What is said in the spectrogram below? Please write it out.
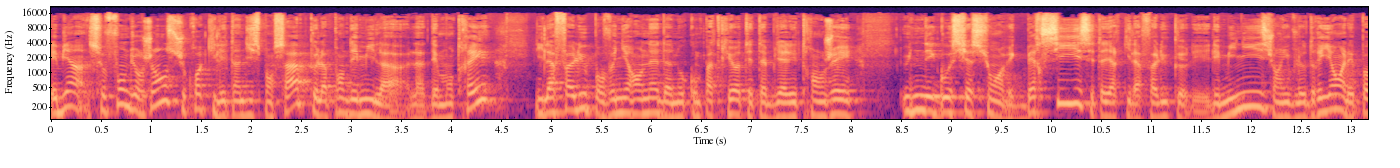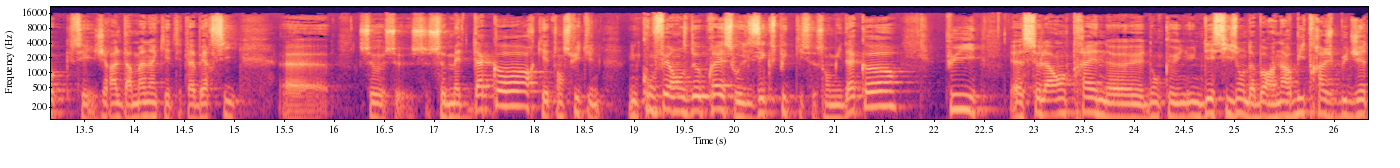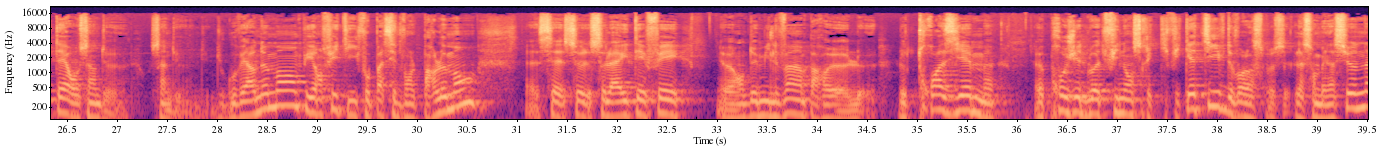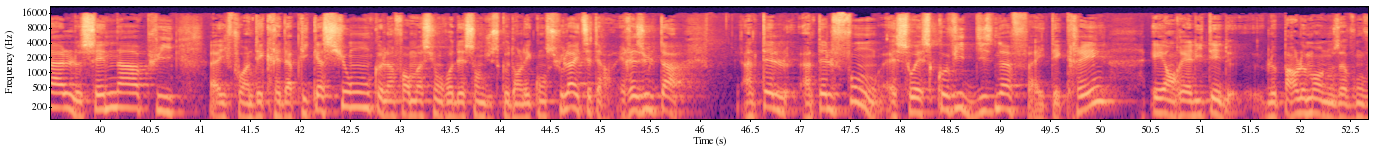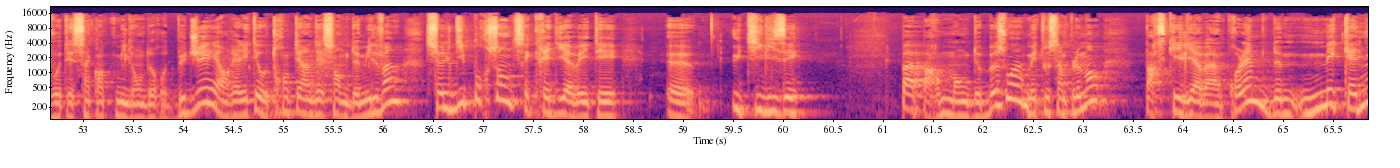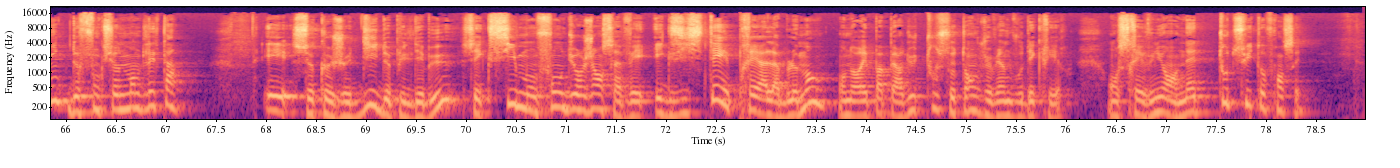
Eh bien, ce fonds d'urgence, je crois qu'il est indispensable, que la pandémie l'a démontré. Il a fallu, pour venir en aide à nos compatriotes établis à l'étranger, une négociation avec Bercy, c'est-à-dire qu'il a fallu que les, ministres, Jean-Yves Le Drian, à l'époque c'est Gérald Darmanin qui était à Bercy, euh, se, se, mettent d'accord, qui est ensuite une, conférence de presse où ils expliquent qu'ils se sont mis d'accord, puis euh, cela entraîne euh, donc une, décision, d'abord un arbitrage budgétaire au sein, de, au sein du, du, gouvernement, puis ensuite il faut passer devant le Parlement. Cela a été fait en 2020 par le, le troisième projet de loi de finances rectificative devant l'Assemblée nationale, le Sénat, puis euh, il faut un décret d'application, que l'information redescende jusque dans les consulats, etc. Et résultat, un tel, un tel fonds SOS Covid-19 a été créé, et en réalité, le Parlement, nous avons voté 50 millions d'euros de budget, et en réalité, au 31 décembre 2020, seuls 10% de ces crédits avaient été euh, utilisés. Pas par manque de besoin, mais tout simplement parce qu'il y avait un problème de mécanique de fonctionnement de l'État. Et ce que je dis depuis le début, c'est que si mon fonds d'urgence avait existé préalablement, on n'aurait pas perdu tout ce temps que je viens de vous décrire. On serait venu en aide tout de suite aux Français.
